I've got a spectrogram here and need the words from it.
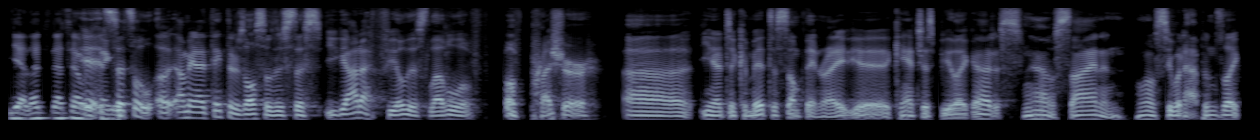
yeah, that's that's how we It think. sets a. uh, I mean, I think there's also just this. You gotta feel this level of of pressure, uh, you know, to commit to something, right? You- It can't just be like, I just you know, sign and we'll see what happens. Like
